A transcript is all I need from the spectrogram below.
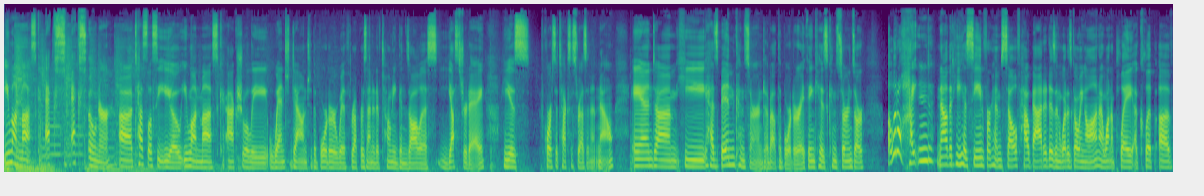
Elon Musk, ex ex owner, uh, Tesla CEO Elon Musk actually went down to the border with Representative Tony Gonzalez yesterday. He is, of course, a Texas resident now, and um, he has been concerned about the border. I think his concerns are a little heightened now that he has seen for himself how bad it is and what is going on. I want to play a clip of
